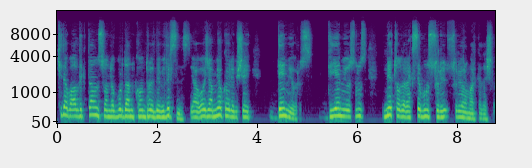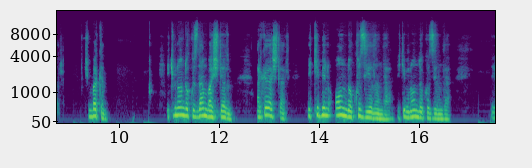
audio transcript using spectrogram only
kitabı aldıktan sonra buradan kontrol edebilirsiniz. Ya hocam yok öyle bir şey demiyoruz. Diyemiyorsunuz. Net olarak size bunu sürü- sürüyorum arkadaşlar. Şimdi bakın. 2019'dan başlayalım. Arkadaşlar 2019 yılında 2019 yılında e,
